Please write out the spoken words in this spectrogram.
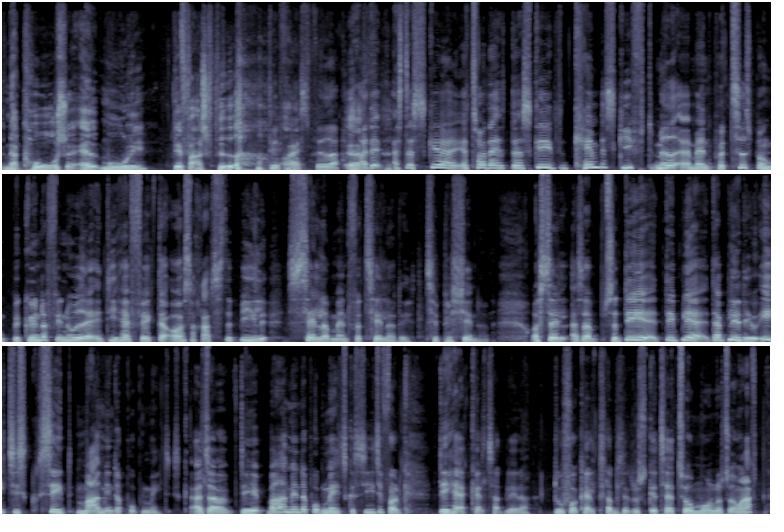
narkose, alt muligt. Det er faktisk federe. Det er faktisk. Ja. Ja. Og det, altså der sker, jeg tror, der, der er sket et kæmpe skift med, at man på et tidspunkt begyndte at finde ud af, at de her effekter også er ret stabile, selvom man fortæller det til patienterne. Og selv, altså, så det, det bliver, der bliver det jo etisk set meget mindre problematisk. Altså, det er meget mindre problematisk at sige til folk, det her er kalktabletter. Du får kalktabletter, du skal tage to om morgenen og to om aftenen.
